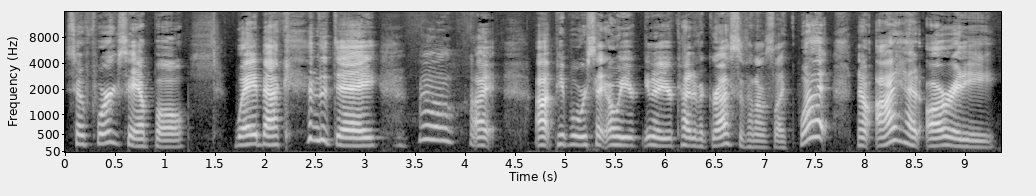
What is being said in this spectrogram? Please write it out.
So, for example, way back in the day, oh, I uh, people were saying, "Oh, you're you know you're kind of aggressive," and I was like, "What?" Now I had already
